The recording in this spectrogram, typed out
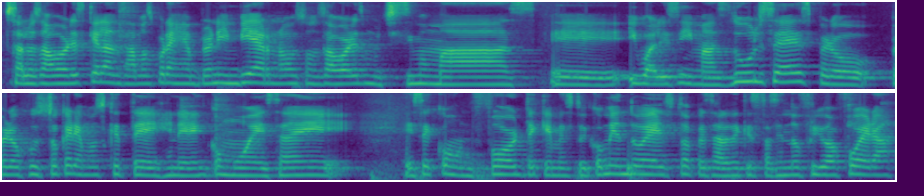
O sea, los sabores que lanzamos, por ejemplo, en invierno son sabores muchísimo más eh, iguales y más dulces, pero, pero justo queremos que te generen como esa, ese confort de que me estoy comiendo esto a pesar de que está haciendo frío afuera,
